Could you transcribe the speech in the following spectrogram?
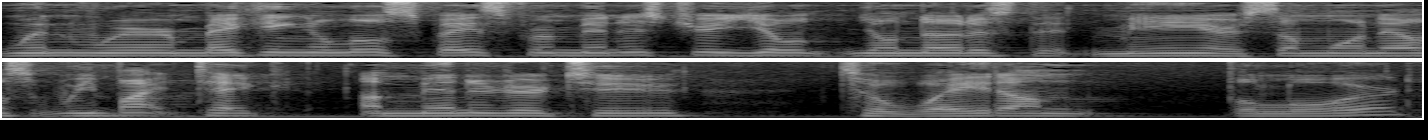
when we're making a little space for ministry, you'll, you'll notice that me or someone else, we might take a minute or two to wait on the Lord.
